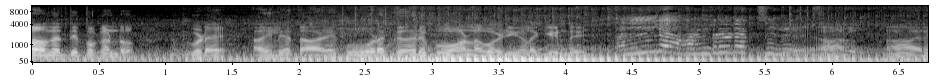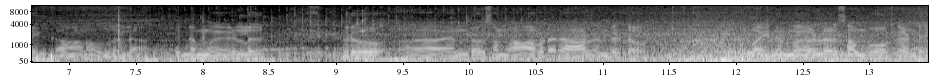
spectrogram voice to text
ഭാഗത്ത് ഇപ്പോൾ കണ്ടോ ഇവിടെ അതിലെ താഴെ കൂടെ കയറി പോകാനുള്ള വഴികളൊക്കെ ഉണ്ട്. ആരെയും കാണുമൊന്നുമില്ല. അതിന്റെ മുകളിൽ ഒരു എന്തോ സംഭവം അവിടെ ഒരാളുണ്ട് കേട്ടോ. അപ്പോൾ അതിന്റെ മുകളിലൊരു സംഭവമൊക്കെ ഉണ്ട്.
